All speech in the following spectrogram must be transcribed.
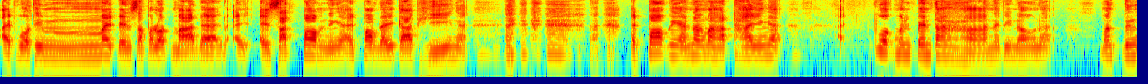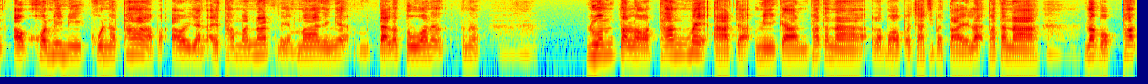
ไอ้พวกที่ไม่เป็นสับปะรดหมาแดกไอ้ไอ้สัตว์ป้อมอย่างเงี้ยไอ้ป้อมนาฬิกาผีอย่างเงี้ยไอ้ปอกอย่างเงี้ยนั่งมหาดไทยอย่างเงี้ยพวกมันเป็นทหารนะพี่น้องนะมันตึงเอาคนไม่มีคุณภาพ เอาอย่างไอ้ธรรมนัตเนี่ยมาอย่างเงี้ย แต่ละตัวนะนะรวมตลอดทั้งไม่อาจจะมีการพัฒนาระบอบประชาธิปไตยและพัฒนา ระบบพรรค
